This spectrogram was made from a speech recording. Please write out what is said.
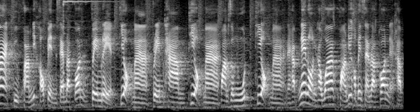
มาก ๆ คือความที่เขาเป็น Snapdragon Frame Rate ที่ออกมา Frame Time ที่ออกมาความสมูทที่ออกมานะครับแน่นอนครับว่าความที่เขาเป็น Snapdragon เนี่ยครับ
